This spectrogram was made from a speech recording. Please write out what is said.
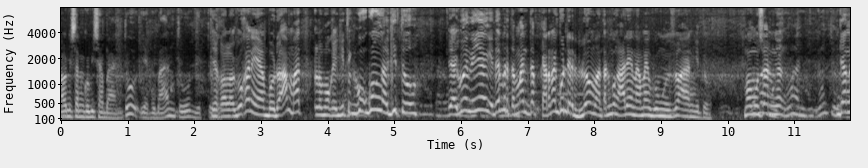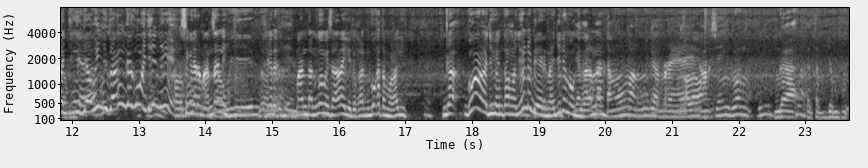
kalau misalkan gue bisa bantu ya gue bantu gitu. Ya kalau gue kan ya bodo amat lo mau kayak gitu gue gue nggak gitu. Ya gue nih kita berteman tetap karena gue dari dulu mantan gue nggak ada yang namanya gue musuhan gitu mau musuhan nggak? nggak nge- ngejauhin juga enggak gue ngejauhin nih. Sekedar mantan nih. sekedar mantan gue misalnya gitu kan gue ketemu lagi. Nggak gue nggak ngejauhin tau ngejauhin udah biarin aja deh mau ya kalau gimana. ketemu mah enggak bre. Maksudnya gue nggak tetap jemput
